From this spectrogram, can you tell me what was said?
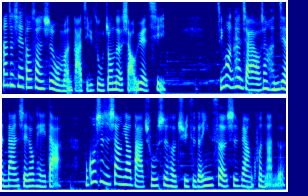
那这些都算是我们打击组中的小乐器。尽管看起来好像很简单，谁都可以打。不过事实上，要打出适合曲子的音色是非常困难的。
